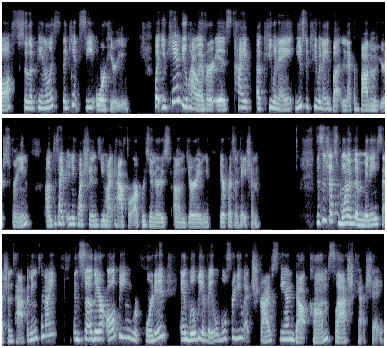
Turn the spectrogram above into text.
off, so the panelists, they can't see or hear you. What you can do, however, is type a Q&A, use the Q&A button at the bottom of your screen um, to type any questions you might have for our presenters um, during their presentation. This is just one of the many sessions happening tonight. And so they are all being recorded and will be available for you at strivescan.com slash cachet.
